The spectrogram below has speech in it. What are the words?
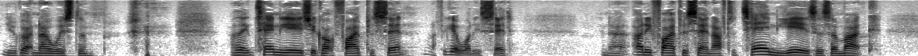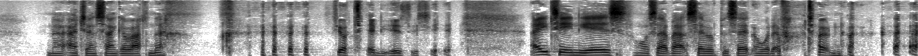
you've got no wisdom. I think ten years you got five percent. I forget what he said. You know, only five percent after ten years as a monk. You know, Ajahn Sangharatana. You're ten years this year. Eighteen years, what's that, about seven percent or whatever, I don't know.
